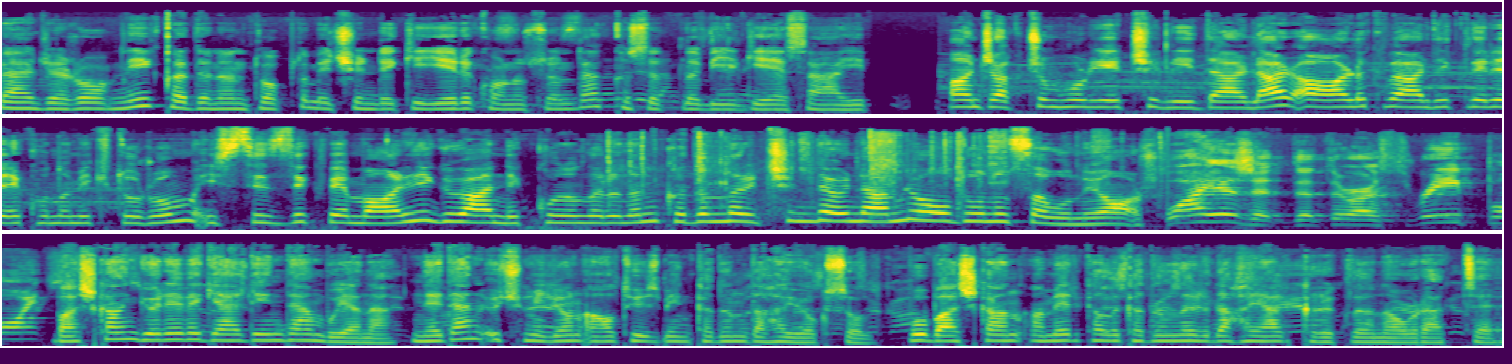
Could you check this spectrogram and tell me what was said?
Bence Romney kadının toplum içindeki yeri konusunda kısıtlı bilgiye sahip. Ancak Cumhuriyetçi liderler ağırlık verdikleri ekonomik durum, işsizlik ve mali güvenlik konularının kadınlar için de önemli olduğunu savunuyor. Başkan göreve geldiğinden bu yana neden 3 milyon 600 bin kadın daha yoksul? Bu başkan Amerikalı kadınları da hayal kırıklığına uğrattı.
